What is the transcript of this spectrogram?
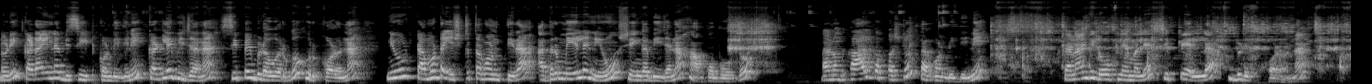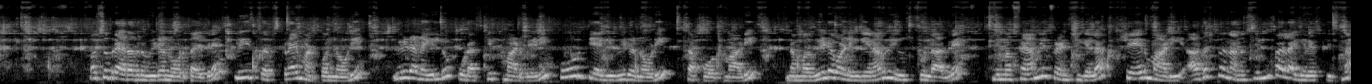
ನೋಡಿ, ಕಡಾಯಿನ ಬಿಸಿ ಇಟ್ಕೊಂಡಿದ್ದೀನಿ. ಕಡಲೆ ಬೀಜನ ಸಿಪ್ಪೆ ಬಿಡೋವರೆಗೂ ಹುರ್ಕೊಳ್ಳೋಣ. ನೀವು ಟೊಮೊಟೊ ಎಷ್ಟು ತಗೊಳ್ತೀರಾ ಅದ್ರ ಮೇಲೆ ನೀವು ಶೇಂಗಾ ಬೀಜನ ಹಾಕೋಬಹುದು. ನಾನೊಂದು ಕಾಲು ಕಪ್ಪಷ್ಟು ತಗೊಂಡಿದ್ದೀನಿ. ಚೆನ್ನಾಗಿ ಲೋ ಫ್ಲೇಮಲ್ಲೇ ಸಿಪ್ಪೆ ಎಲ್ಲ ಬಿಡಿಸ್ಕೊಳ್ಳೋಣ. ಹೊಸಬ್ರು ಯಾರಾದರೂ ವಿಡಿಯೋ ನೋಡ್ತಾ ಇದ್ರೆ ಪ್ಲೀಸ್ ಸಬ್ಸ್ಕ್ರೈಬ್ ಮಾಡ್ಕೊಂಡು ನೋಡಿ. ವಿಡಿಯೋನ ಎಲ್ಲೂ ಕೂಡ ಸ್ಕಿಪ್ ಮಾಡಬೇಡಿ. ಪೂರ್ತಿಯಾಗಿ ವಿಡಿಯೋ ನೋಡಿ ಸಪೋರ್ಟ್ ಮಾಡಿ. ನಮ್ಮ ವಿಡಿಯೋಗಳು ನಿಮ್ಗೆ ಏನಾದರೂ ಯೂಸ್ಫುಲ್ ಆದರೆ ನಿಮ್ಮ ಫ್ಯಾಮಿಲಿ ಫ್ರೆಂಡ್ಸಿಗೆಲ್ಲ ಶೇರ್ ಮಾಡಿ. ಆದಷ್ಟು ನಾನು ಸಿಂಪಲ್ ಆಗಿ ರೆಸಿಪೀಸ್ನ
